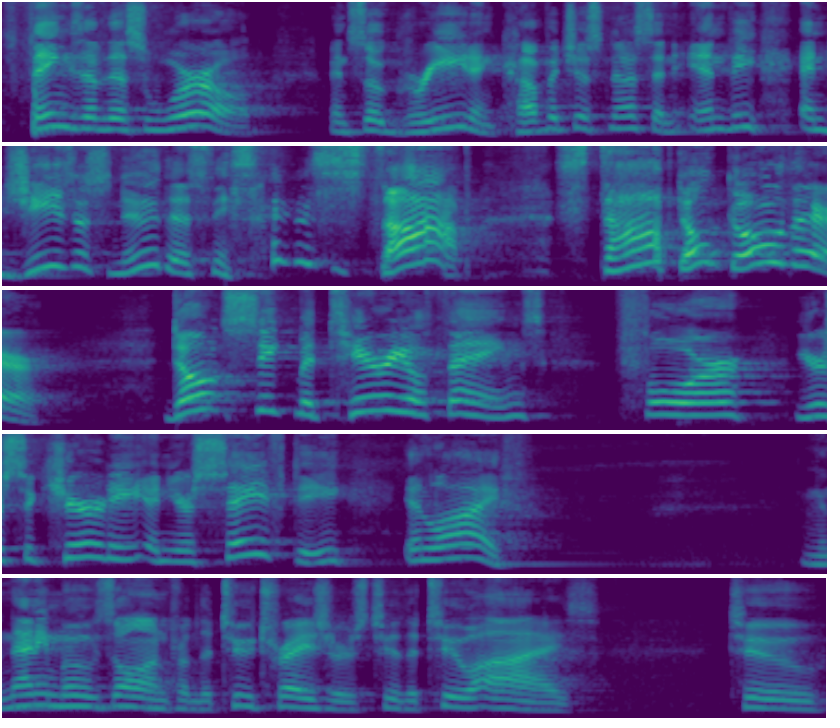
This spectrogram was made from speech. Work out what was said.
things of this world. And so greed and covetousness and envy. And Jesus knew this and he said, Stop, stop, don't go there. Don't seek material things for your security and your safety in life. And then he moves on from the two treasures to the two eyes to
